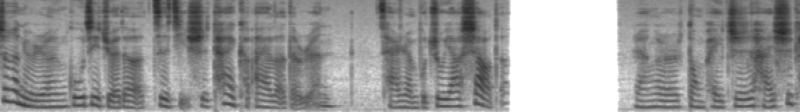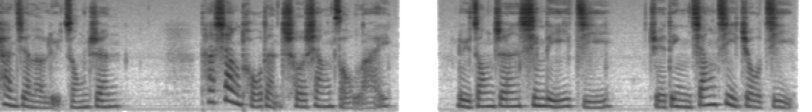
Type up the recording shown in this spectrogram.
这个女人估计觉得自己是太可爱了的人，才忍不住要笑的。然而，董培之还是看见了吕宗楨，他向头等车厢走来。吕宗楨心里一急，决定将计就计，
